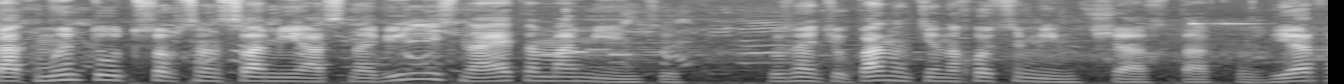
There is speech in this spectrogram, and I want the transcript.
Так, мы тут, собственно, с вами остановились на этом моменте. Узнать у Квана, где находится Мин. Сейчас, так, вверх.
